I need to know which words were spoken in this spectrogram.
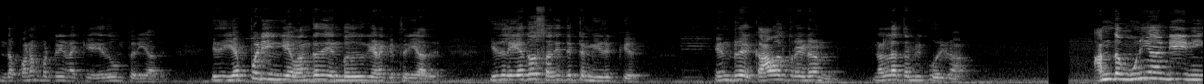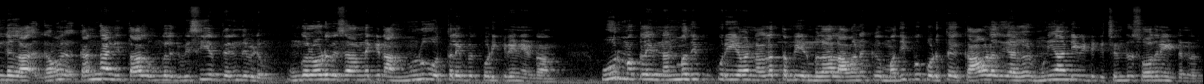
இந்த பணம் பற்றி எனக்கு எதுவும் தெரியாது. இது எப்படி இங்கே வந்தது என்பது எனக்கு தெரியாது. இதில் ஏதோ சதித்திட்டம் இருக்கு என்று காவல்துறையிடம் நல்ல தம்பி கூறினார். அந்த முனியாண்டியை நீங்கள் கவ கண்காணித்தால் உங்களுக்கு விஷயம் தெரிந்துவிடும். உங்களோடு விசாரணைக்கு நான் முழு ஒத்துழைப்பு கொடுக்கிறேன் என்றான். ஊர் மக்களின் நன்மதிப்புக்குரியவன் நல்ல தம்பி என்பதால் அவனுக்கு மதிப்பு கொடுத்து காவல் அதிகாரிகள் முனியாண்டி வீட்டுக்கு சென்று சோதனையிட்டனர்.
